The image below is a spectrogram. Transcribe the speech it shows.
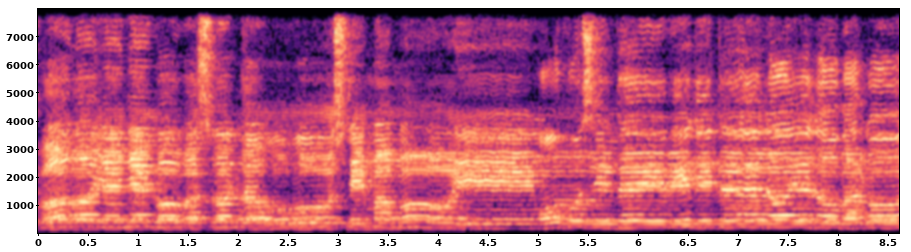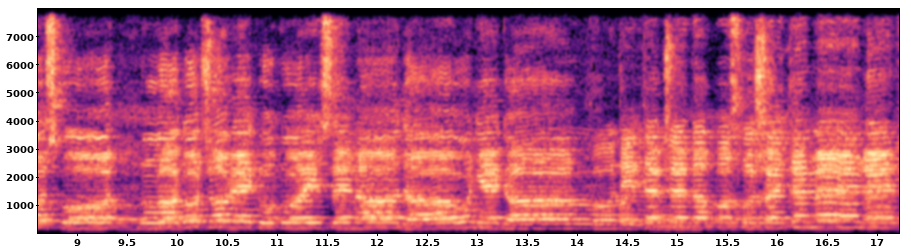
hvala je njegova svakda u ustima mojim. Čoveku koji se nada u njega. Budite če da poslušajte mene,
